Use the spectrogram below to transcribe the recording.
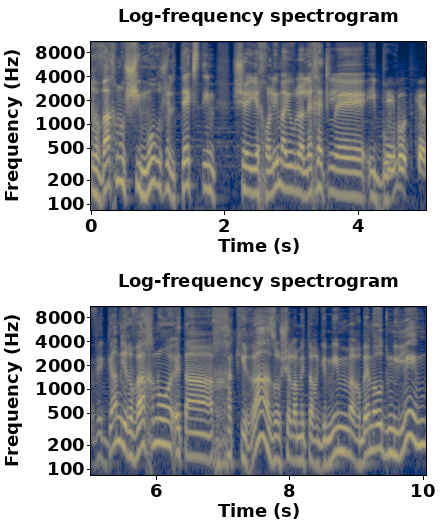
הרווחנו שימור של טקסטים שיכולים היו ללכת לאיבוד. לאיבוד, כן. וגם הרווחנו את החקירה הזו של המתרגמים הרבה מאוד מילים.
